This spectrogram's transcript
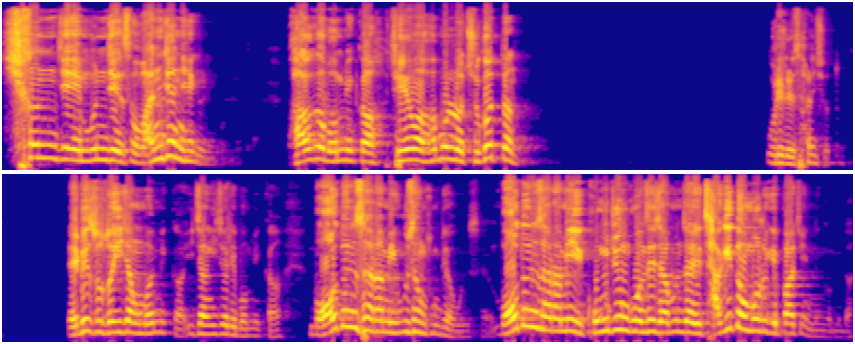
현재의 문제에서 완전히 해결된 겁니다. 과거가 뭡니까? 죄와 허물로 죽었던 우리를 살리셨던. 에베소서 2장 뭡니까? 2장 2절에 뭡니까? 모든 사람이 우상 숭배하고 있어요. 모든 사람이 공중 권세 잡은 자에 자기도 모르게 빠져 있는 겁니다.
